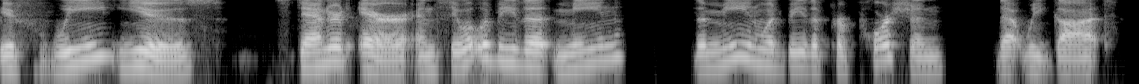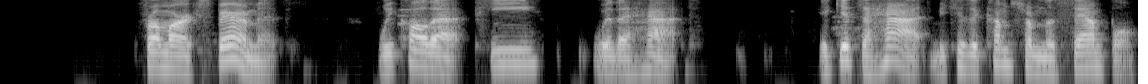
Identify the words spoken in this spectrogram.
If we use standard error and see what would be the mean, the mean would be the proportion that we got from our experiment. We call that P with a hat. It gets a hat because it comes from the sample.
